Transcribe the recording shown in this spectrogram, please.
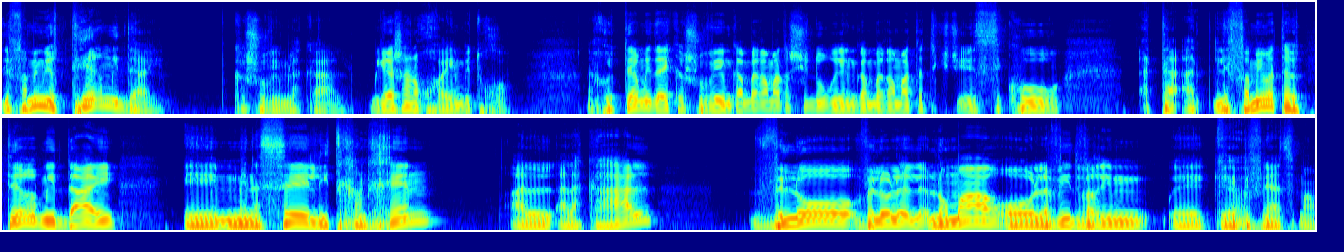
לפעמים יותר מדי קשובים לקהל, בגלל שאנחנו חיים בתוכו. אנחנו יותר מדי קשובים, גם ברמת השידורים, גם ברמת הסיקור. אתה, לפעמים אתה יותר מדי אה, מנסה להתחנחן על, על הקהל, ולא, ולא לומר או להביא דברים אה, כן. בפני עצמם.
